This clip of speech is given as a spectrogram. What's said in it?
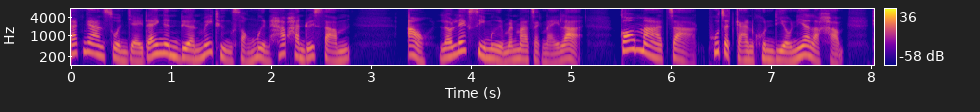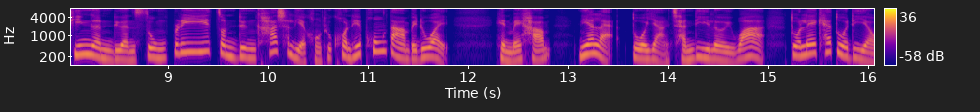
นักงานส่วนใหญ่ได้เงินเดือนไม่ถึง 25,000 ด้วยซ้ำอ้าวแล้วเลข 40,000 มันมาจากไหนล่ะ ก็มาจากผู้จัดการคนเดียวเนี่ยแหละครับ ที่เงินเดือนสูงปรี๊ดจนดึงค่าเฉลี่ยของทุกคนให้พุ่งตามไปด้วย เห็นไหมครับ เนี่ยแหละตัวอย่างชั้นดีเลยว่า ตัวเลขแค่ตัวเดียว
